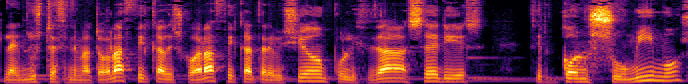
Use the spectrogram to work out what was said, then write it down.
La industria cinematográfica, discográfica, televisión, publicidad, series, es decir, consumimos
